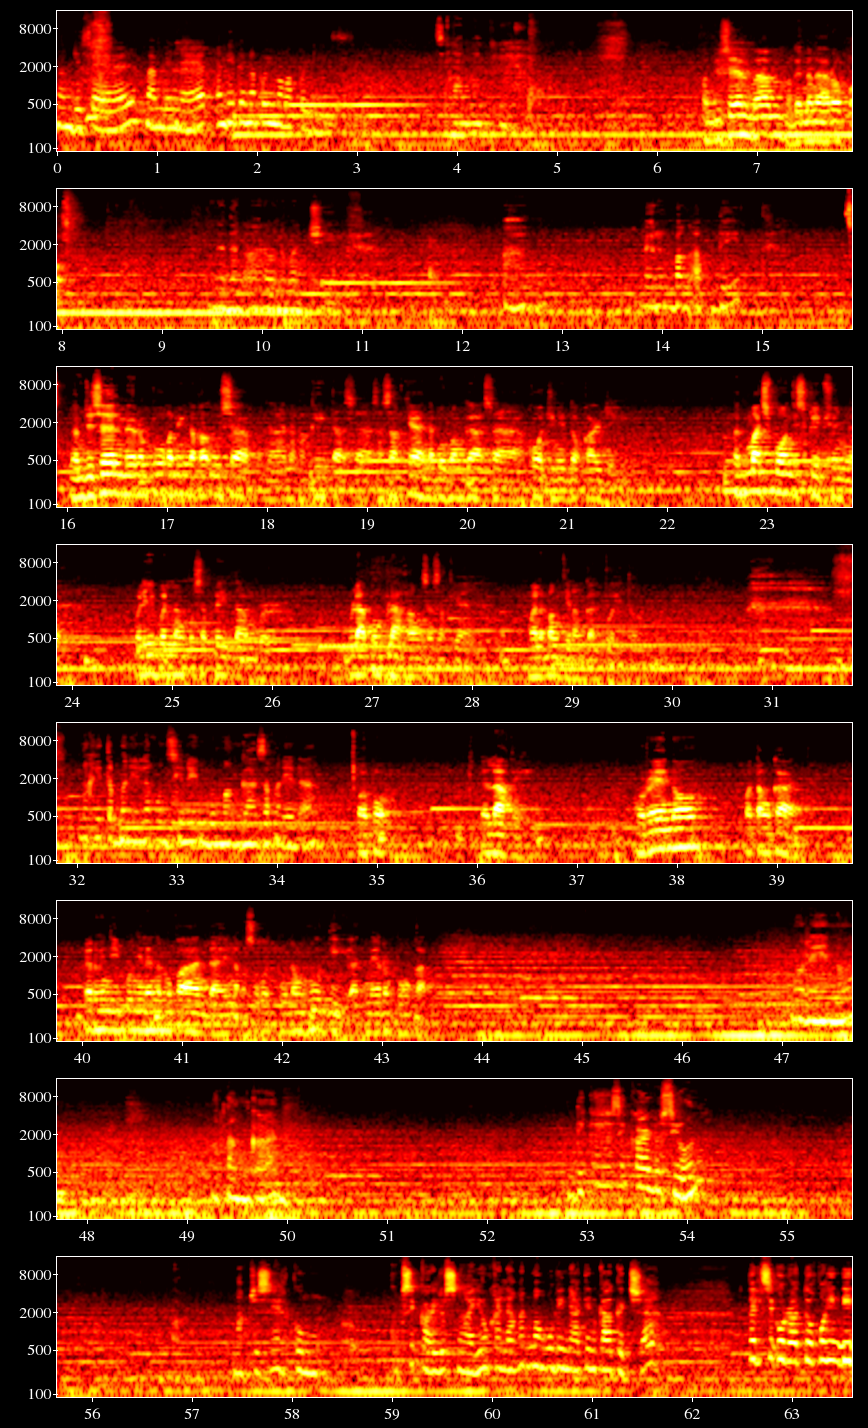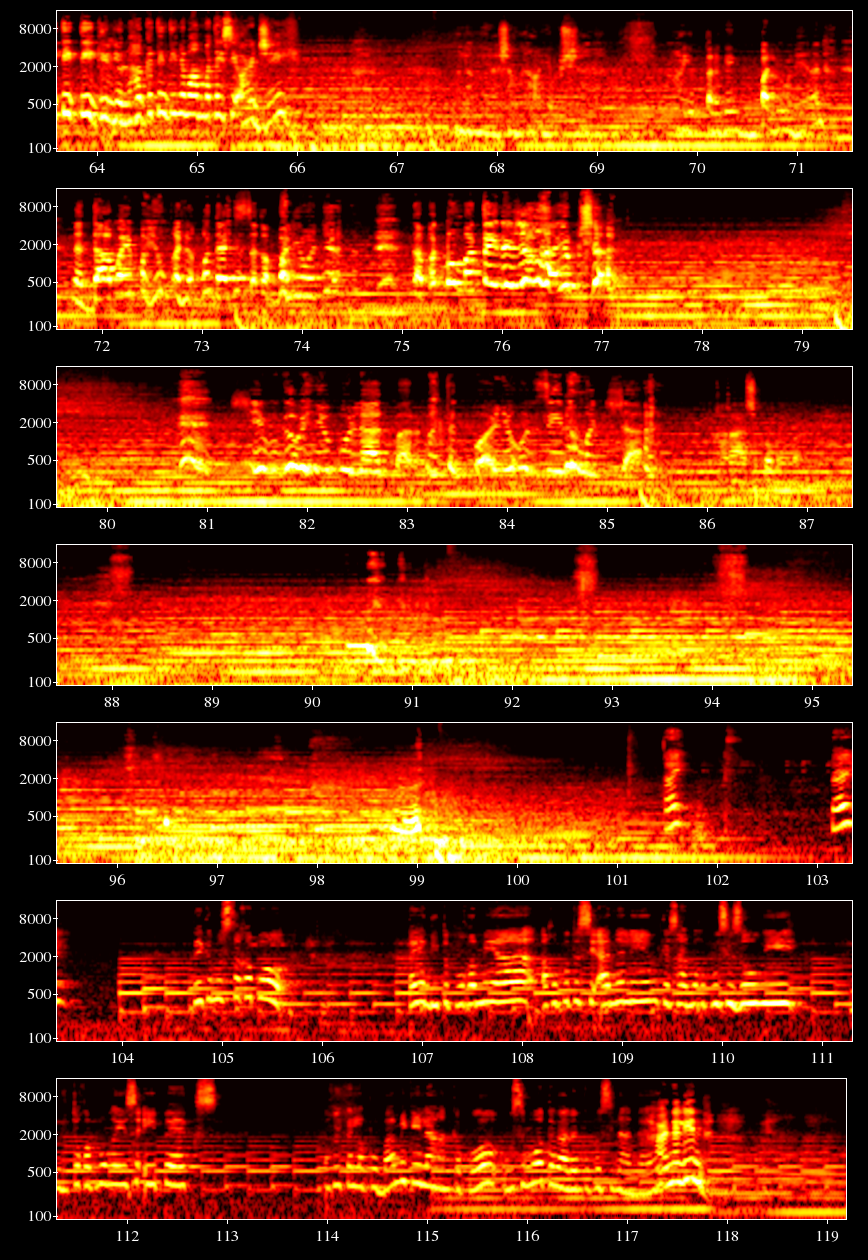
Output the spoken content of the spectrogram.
Ma'am Giselle, Ma'am Lynette, andito na po yung mga polis. Salamat. Ma'am Giselle, ma'am, magandang araw po. Magandang araw naman, Chief. Ah, meron bang update? Ma'am Giselle, meron po kaming nakausap na nakakita sa sasakyan na bumangga sa kotse ni Doc RJ. Nag-match po ang description niya. Maliban lang po sa plate number. Wala pong plakang sasakyan. Malamang tinanggal po ito. Nakita ba nila kung sino yung bumangga sa kanila? Opo, lalaki. Moreno, matangkad. Pero hindi po nila namukhaan dahil nakasuot po ng hoodie at meron pong cap. Moreno? Matangkad? Hindi kaya si Carlos yun? Ma'am Giselle, kung, kung si Carlos nga yun, kailangan mahuli natin kagad siya. Dahil sigurado ako hindi titigil yun hanggat hindi namamatay si RJ. Walang niya siyang hayop siya. Hayop talaga yung baliw na yan. Nadamay pa yung anak ko dahil sa kabaliw niya. Dapat mamatay na siyang hayop siya. Chief, gawin niyo po lahat para matagpuan niyo kung sino man siya. Nakakaso po kayo, po to si Annalyn. Kasama ko po si Zoe. Dito ka po ngayon sa Apex. Okay ka lang po ba? May kailangan ka po? Gusto mo tawagan ko po si nanay? Annalyn!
